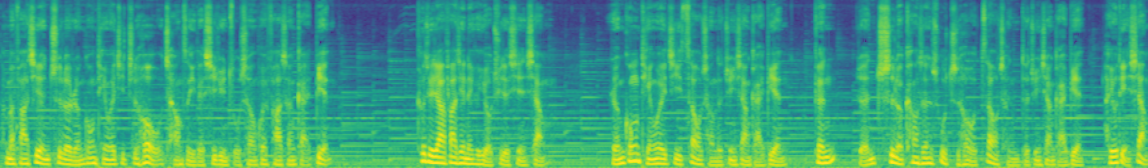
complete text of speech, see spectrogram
他们发现吃了人工甜味剂之后，肠子里的细菌组成会发生改变。科学家发现了一个有趣的现象：人工甜味剂造成的菌相改变。跟人吃了抗生素之后造成的菌相改变还有点像。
